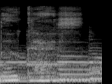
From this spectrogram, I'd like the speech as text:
Lucas.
